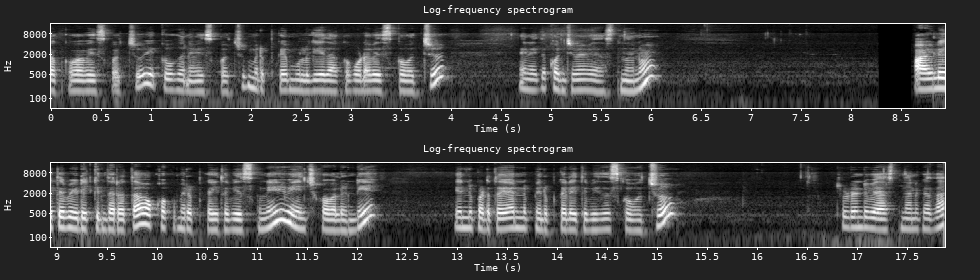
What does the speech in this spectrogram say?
తక్కువ వేసుకోవచ్చు ఎక్కువగానే వేసుకోవచ్చు. మిరపకాయ ములిగేదాకా కూడా వేసుకోవచ్చు. నేనైతే కొంచెమే వేస్తున్నాను. ఆయిల్ అయితే వేడెక్కిన తర్వాత ఒక్కొక్క మిరపకాయ అయితే వేసుకుని వేయించుకోవాలండి. ఎన్ని పడతాయో అన్ని మిరపకాయలు అయితే వేసేసుకోవచ్చు. చూడండి వేస్తున్నాను కదా.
